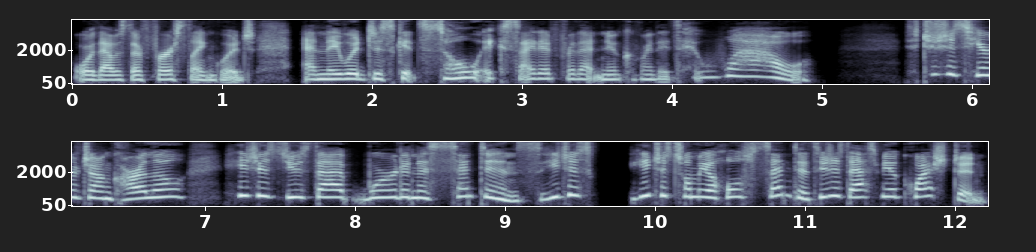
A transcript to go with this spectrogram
or that was their first language, and they would just get so excited for that newcomer. They'd say, wow, did you just hear Giancarlo? He just used that word in a sentence. He just he just told me a whole sentence. He just asked me a question.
